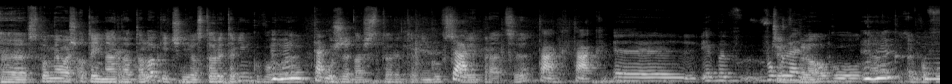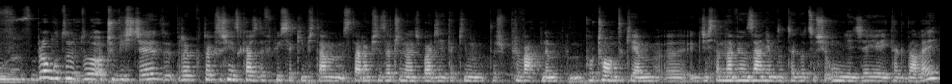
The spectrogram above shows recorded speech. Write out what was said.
E, wspomniałaś o tej narratologii, czyli o storytellingu w ogóle. Mm, tak. Używasz storytellingu w tak, swojej pracy? Tak, tak. E, jakby w ogóle... Czy w blogu, mm, tak? W, ogóle? w blogu to, to oczywiście, praktycznie z każdy wpis jakimś tam staram się zaczynać bardziej takim też prywatnym początkiem, e, gdzieś tam nawiązaniem do tego, co się u mnie dzieje i tak dalej.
